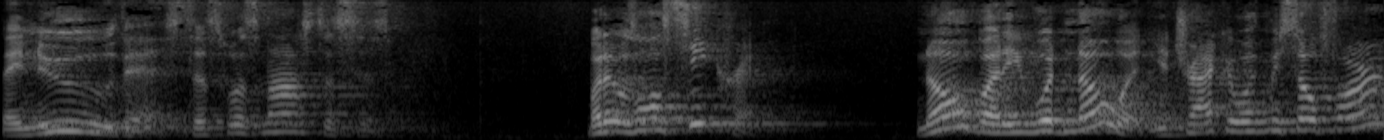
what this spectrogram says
They knew this. This was Gnosticism. But it was all secret. Nobody would know it. You tracking with me so far?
